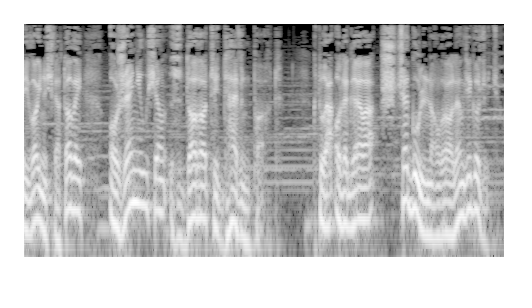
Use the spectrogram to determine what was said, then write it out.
I wojny światowej ożenił się z Dorothy Davenport, która odegrała szczególną rolę w jego życiu.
